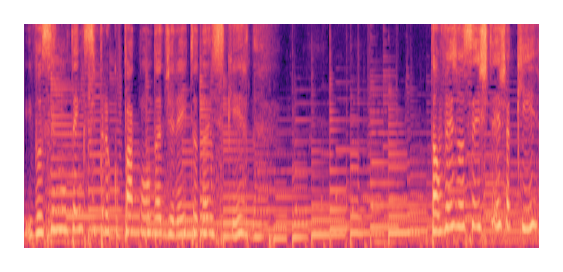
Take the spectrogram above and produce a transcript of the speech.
E você não tem que se preocupar com o da direita ou da esquerda. Talvez você esteja aqui,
